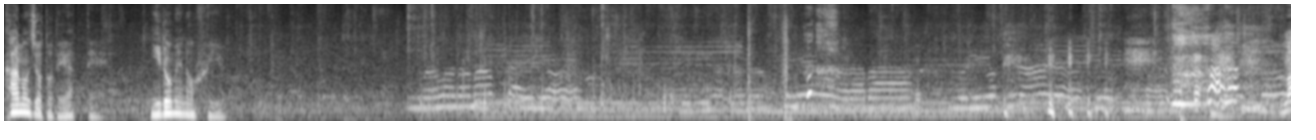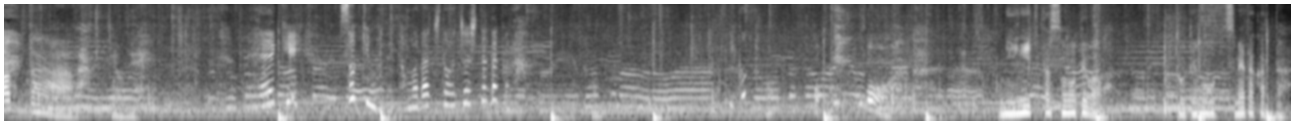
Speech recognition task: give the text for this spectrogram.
彼女と出会って2度目の冬。待ったよね。平気。さっきまで友達とお茶してたから。行こおお握ったその手はとても冷たかった。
